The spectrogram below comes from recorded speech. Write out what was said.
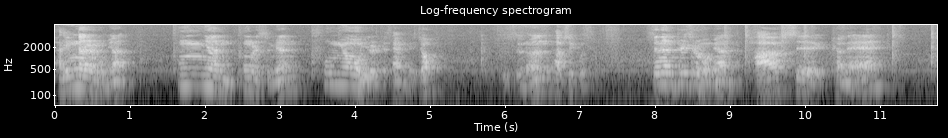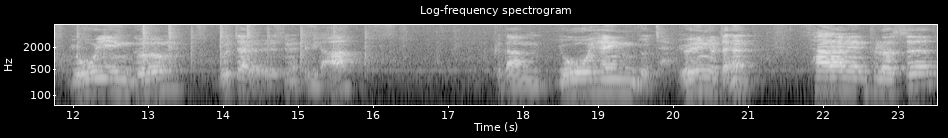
활용단을 보면 풍년 풍을 쓰면 풍요 이럴 때 사용되죠. 부수는 합식 부수. 쓰는 필수를 보면 합식 편에 요임금 요자를 쓰면 됩니다. 그 다음 요행요자. 요행요자는 사람엔 플러스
